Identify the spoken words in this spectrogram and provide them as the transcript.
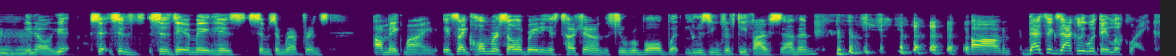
Mhm. you know, you, since since since David made his Simpson reference, I'll make mine. It's like Homer celebrating his touchdown in the Super Bowl, but losing fifty five seven. Um, that's exactly what they look like.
